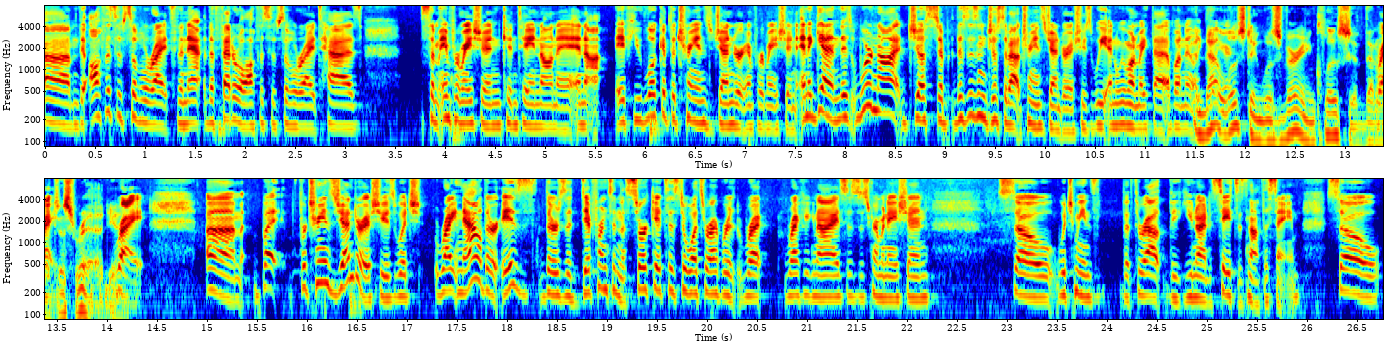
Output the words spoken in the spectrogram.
um, the Office of Civil Rights, the na- the federal Office of Civil Rights has some information contained on it, and I, if you look at the transgender information, and again, this we're not just a, this isn't just about transgender issues. We and we want to make that abundantly clear. and that clear. listing was very inclusive that I just read. Yeah. Right. Um, but for transgender issues, which right now there is there's a difference in the circuits as to what's rec- recognized as discrimination. So, which means that throughout the United States, it's not the same. So,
